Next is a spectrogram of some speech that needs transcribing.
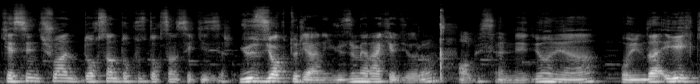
kesin şu an 99-98'dir. 100 yoktur yani. 100'ü merak ediyorum. Abi sen ne diyorsun ya? Oyunda ilk.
